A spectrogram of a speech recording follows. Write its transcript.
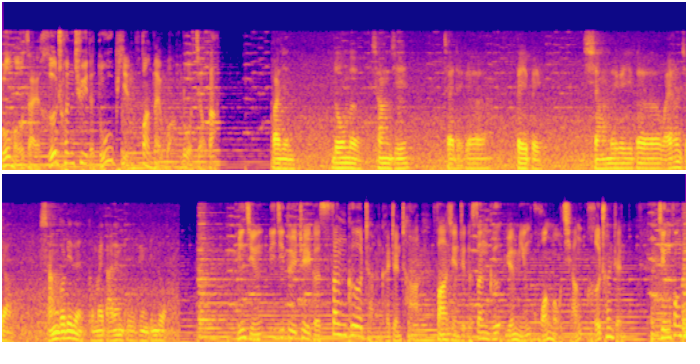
罗某在合川区的毒品贩卖网络较大。发现罗某长期在那个北碚向那个一个外号叫三哥的人购买大量毒品冰毒。民警立即对这个三哥展开侦查，发现这个三哥原名黄某强，合川人。警方通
